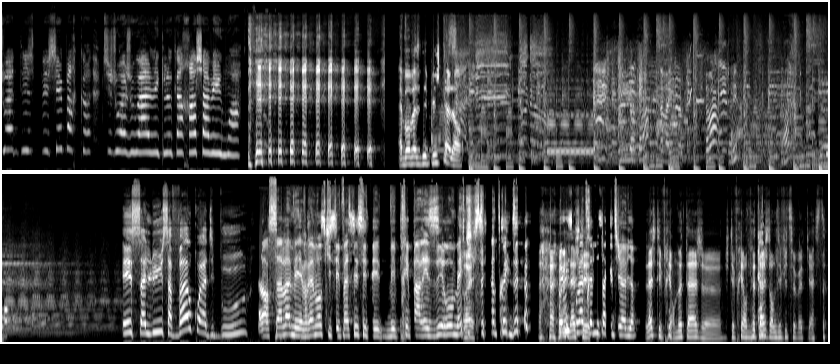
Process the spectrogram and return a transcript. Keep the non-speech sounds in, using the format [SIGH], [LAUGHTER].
dois te dépêcher parce que tu dois jouer avec le garage avec moi. [LAUGHS] eh ben, on va se dépêcher alors. Et salut, ça va ou quoi, Dibou? Alors ça va, mais vraiment ce qui s'est passé, c'était mais préparé zéro, mec. Ouais. [LAUGHS] C'est un truc de. [LAUGHS] Mais oui, là, je très bien ça que tu vas bien. là, je t'ai pris en otage. euh, je t'ai pris en otage dans le début de ce podcast.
